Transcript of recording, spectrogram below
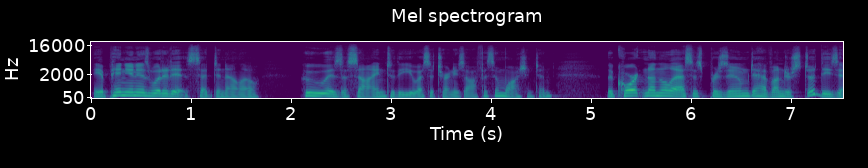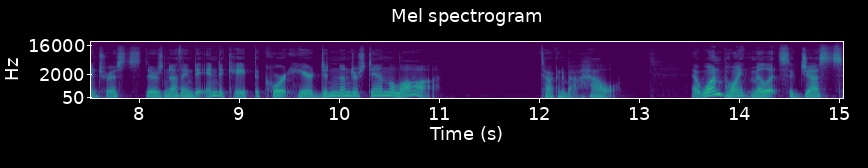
The opinion is what it is, said Dinello, who is assigned to the U.S. Attorney's Office in Washington. The court, nonetheless, is presumed to have understood these interests. There's nothing to indicate the court here didn't understand the law. Talking about Howell. At one point, Millett suggests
